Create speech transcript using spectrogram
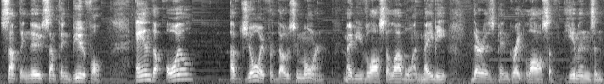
something new, something beautiful, and the oil of joy for those who mourn. Maybe you've lost a loved one. Maybe there has been great loss of humans and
